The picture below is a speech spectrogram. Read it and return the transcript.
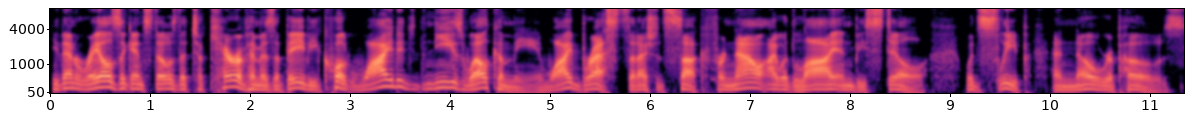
He then rails against those that took care of him as a baby. Quote, Why did knees welcome me? Why breasts that I should suck? For now I would lie and be still, would sleep and know repose.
